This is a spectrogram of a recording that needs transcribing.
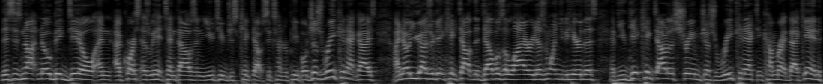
this is not no big deal. And of course, as we hit 10,000, YouTube just kicked out 600 people. Just reconnect, guys. I know you guys are getting kicked out. The devil's a liar. He doesn't want you to hear this. If you get kicked out of the stream, just reconnect and come right back in.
